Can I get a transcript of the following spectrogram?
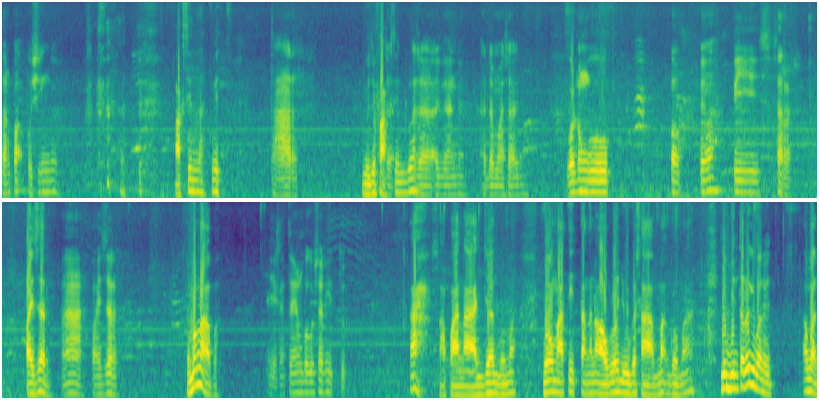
ntar pak pusing gue vaksin lah wit. Ntar. Gue juga vaksin gua. ada iniannya ada masanya. Gue nunggu pop ya Pfizer. Pfizer? Ah Pfizer. Emang apa ya katanya yang bagusan itu. Ah sapaan aja gua mah. Gua mati tangan Allah juga sama gua mah. Lu bintar lu gimana aman?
